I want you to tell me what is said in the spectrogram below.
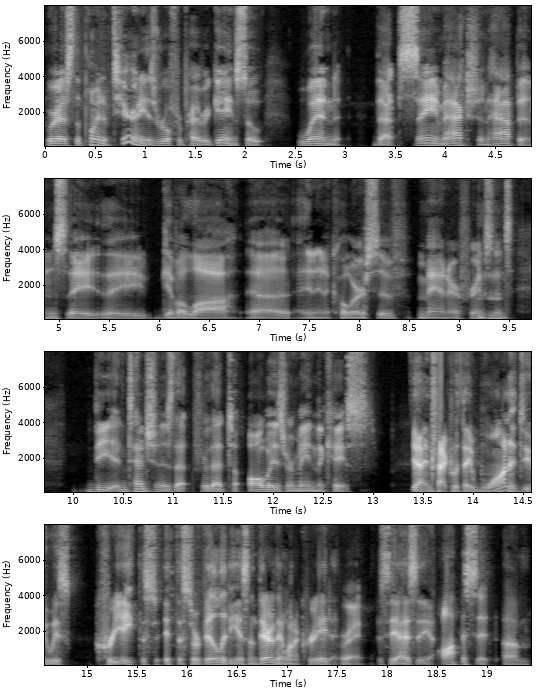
Whereas the point of tyranny is rule for private gain. So when that same action happens, they they give a law uh, in, in a coercive manner, for Mhm. instance. The intention is that for that to always remain the case. Yeah. In fact, what they want to do is create this. If the servility isn't there, they want to create it. Right. It's the, it has the opposite. Um,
